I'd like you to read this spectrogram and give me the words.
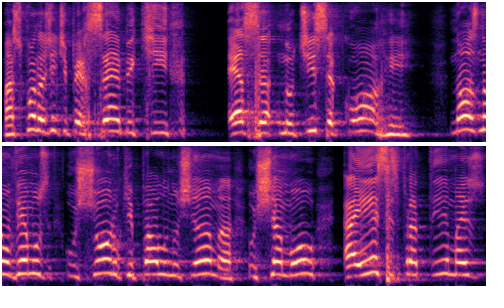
Mas quando a gente percebe que essa notícia corre, nós não vemos o choro que Paulo nos chama, o chamou a esses para ter, mas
